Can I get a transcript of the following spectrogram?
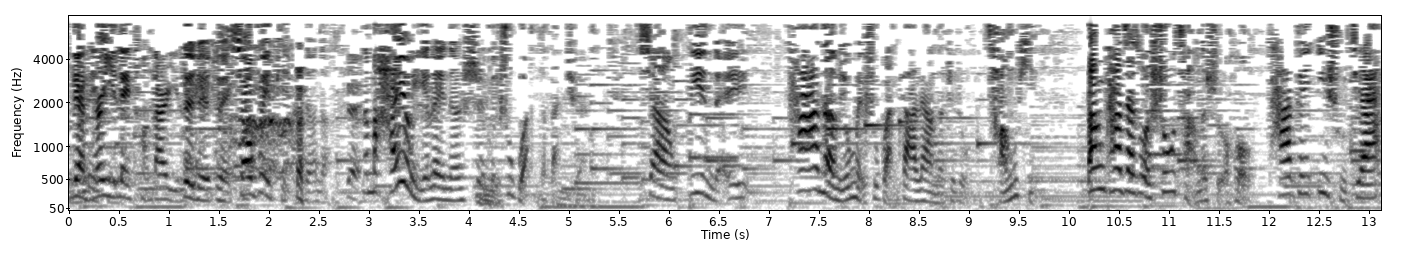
脸盆一类，床单一类。对对对，消费品等等。对。那么还有一类呢，是美术馆的版权，像 V&A，它呢有美术馆大量的这种藏品，当他在做收藏的时候，他跟艺术家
